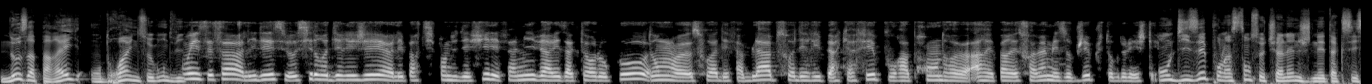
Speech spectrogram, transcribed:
Nos appareils ont droit à une seconde vie. Oui, c'est ça. L'idée, c'est aussi de rediriger euh, les participants du défi, les familles, vers les acteurs locaux, dont euh, soit des Fab Labs, soit des Repair Café, pour apprendre euh, à réparer soi-même les objets plutôt que de les jeter. On le disait, pour l'instant, ce challenge n'est accessible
